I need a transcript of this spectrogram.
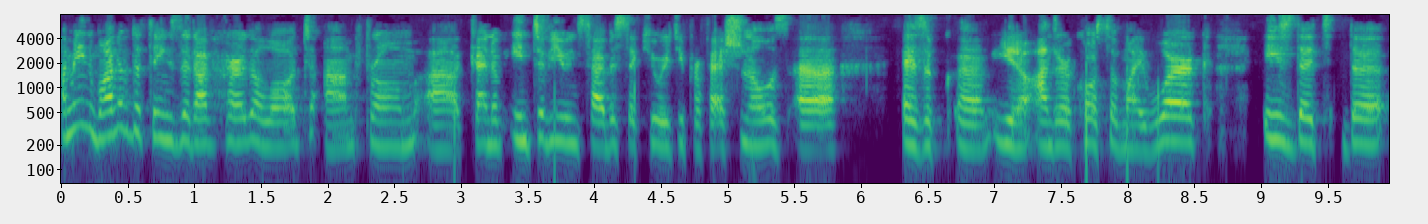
I mean, one of the things that I've heard a lot um, from uh, kind of interviewing cybersecurity professionals uh, as a uh, you know under a course of my work is that the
